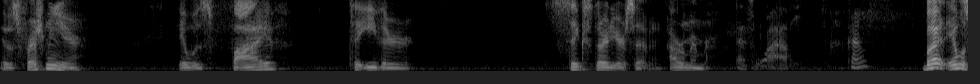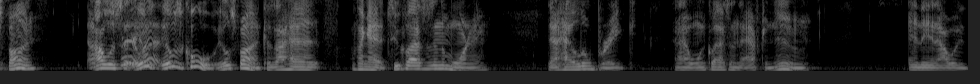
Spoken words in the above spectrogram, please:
It was freshman year. It was five to either six thirty or seven. I remember, That's wild. Okay. but it was fun. Oh, I I'm was. sure it, it was. it was cool. It was fun because I had. I think I had two classes in the morning. Then I had a little break. and I had one class in the afternoon, and then I would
